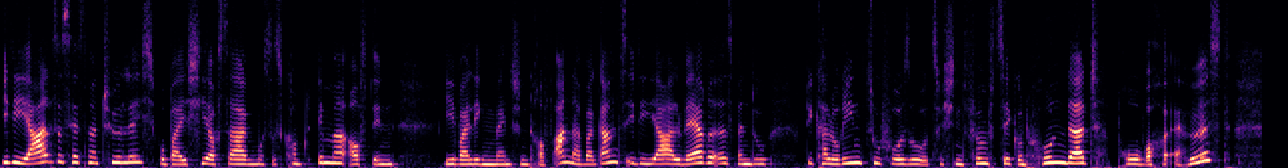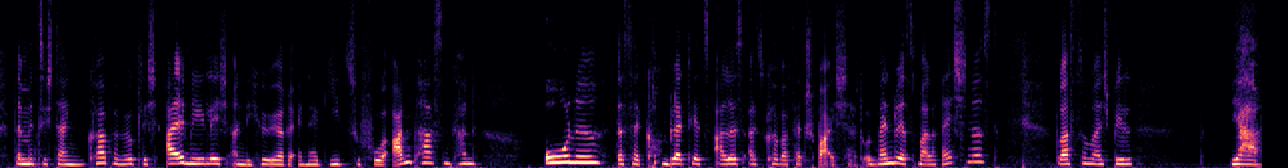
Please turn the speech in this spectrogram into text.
Ideal ist es jetzt natürlich, wobei ich hier auch sagen muss, es kommt immer auf den jeweiligen Menschen drauf an, aber ganz ideal wäre es, wenn du die Kalorienzufuhr so zwischen 50 und 100 pro Woche erhöhst, damit sich dein Körper wirklich allmählich an die höhere Energiezufuhr anpassen kann, ohne dass er komplett jetzt alles als Körperfett speichert. Und wenn du jetzt mal rechnest, du hast zum Beispiel ja,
